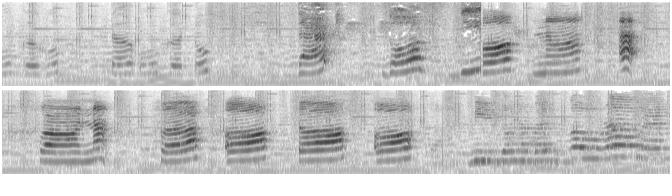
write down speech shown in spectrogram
Uk hook. The uk took. that the the a fana fa a ta a we gonna bus go round and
